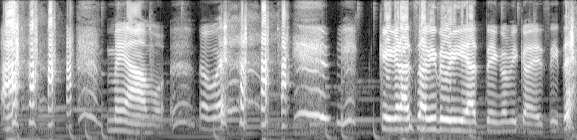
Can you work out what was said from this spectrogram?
Me amo. No, bueno. Qué gran sabiduría tengo en mi cabecita.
